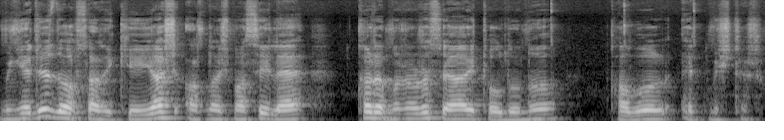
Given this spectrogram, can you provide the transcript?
1792 yaş anlaşması ile Kırım'ın Rusya'ya ait olduğunu kabul etmiştir.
